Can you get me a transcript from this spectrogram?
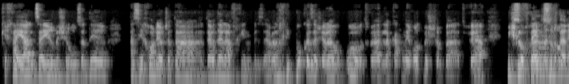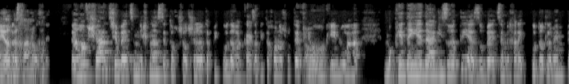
כחייל צעיר בשירות סדיר, אז יכול להיות שאתה יודע להבחין בזה, אבל החיבוק הזה של העוגות, והדלקת נרות בשבת, והמשלוחי מנות, סופגניות בחנוכה. והרב שץ שבעצם נכנס לתוך שרשרת הפיקוד, הרכז הביטחון השוטף, שהוא כאילו מוקד הידע הגזרתי, אז הוא בעצם מחלק פקודות למ"פ.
